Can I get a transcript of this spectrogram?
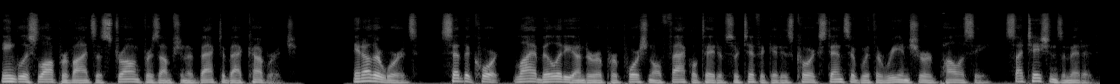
English law provides a strong presumption of back to back coverage. In other words, said the court, liability under a proportional facultative certificate is coextensive with the reinsured policy, citations omitted.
